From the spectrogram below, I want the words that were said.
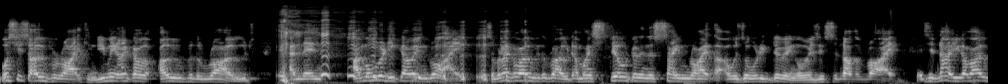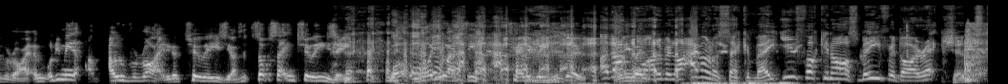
What's this override thing? Do you mean I go over the road and then I'm already going right? So when I go over the road, am I still doing the same right that I was already doing, or is this another right? He said, No, you go over right. And what do you mean uh, over right? He goes, Too easy. I said, Stop saying too easy. What, what are you actually telling me to do? And point, went, I'd have been like, hang on a second, mate. You fucking asked me for directions.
